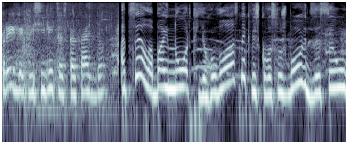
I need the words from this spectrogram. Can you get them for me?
прыгать, веселиться, скакать, да. А це Алабай Норд. Його власник, військовослужбовець ЗСУ,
